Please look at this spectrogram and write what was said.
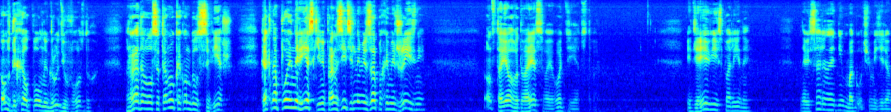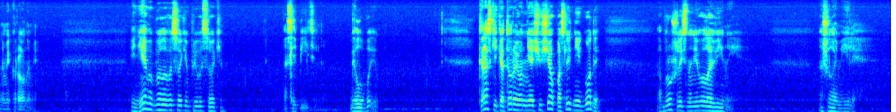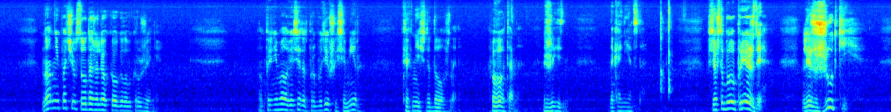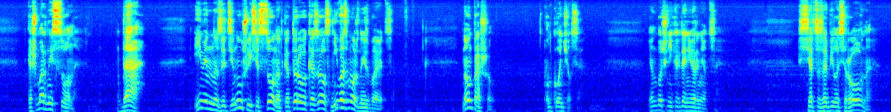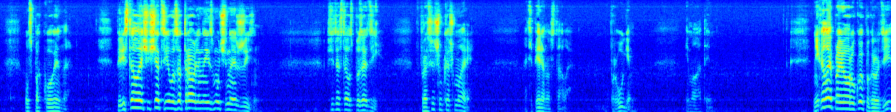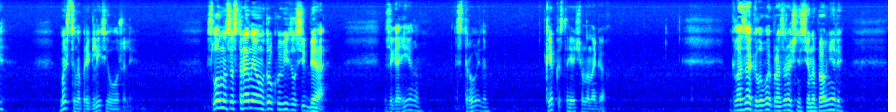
Он вдыхал полной грудью воздух, радовался тому, как он был свеж, как напоен резкими пронзительными запахами жизни. Он стоял во дворе своего детства. И деревья исполины, нависали над ним могучими зелеными кронами. И небо было высоким-превысоким, ослепительным, голубым. Краски, которые он не ощущал последние годы, обрушились на него лавиной, ошеломили. Но он не почувствовал даже легкого головокружения. Он принимал весь этот пробудившийся мир как нечто должное – вот она, жизнь. Наконец-то. Все, что было прежде, лишь жуткий, кошмарный сон. Да, именно затянувшийся сон, от которого казалось невозможно избавиться. Но он прошел. Он кончился. И он больше никогда не вернется. Сердце забилось ровно, успокоенно. Перестала ощущаться его затравленная измученная жизнь. Все это осталось позади, в прошедшем кошмаре. А теперь оно стало упругим и молодым. Николай провел рукой по груди, мышцы напряглись и ожили. Словно со стороны он вдруг увидел себя загорелым, стройным, крепко стоящим на ногах. Глаза голубой прозрачностью наполняли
